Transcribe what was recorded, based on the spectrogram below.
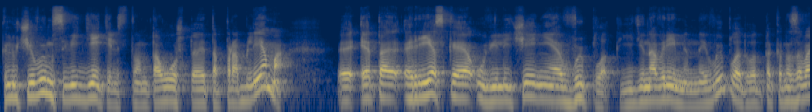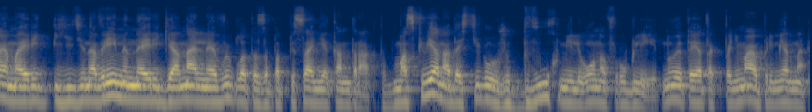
ключевым свидетельством того, что это проблема – это резкое увеличение выплат, единовременный выплат, вот так называемая единовременная региональная выплата за подписание контракта. В Москве она достигла уже 2 миллионов рублей. Ну, это, я так понимаю, примерно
